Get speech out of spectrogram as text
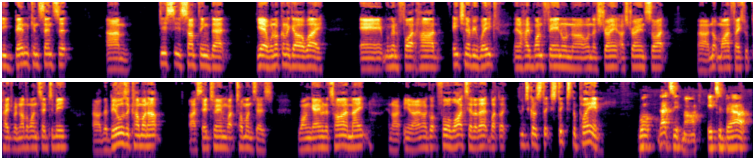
Big Ben can sense it. Um, this is something that, yeah, we're not going to go away, and we're going to fight hard each and every week. And I had one fan on uh, on the Australian Australian site, uh, not my Facebook page, but another one said to me, uh, "The Bills are coming up." I said to him what Tomlin says: "One game at a time, mate." And I, you know, I got four likes out of that, but like, we just got to stick stick to the plan. Well, that's it, Mark. It's about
